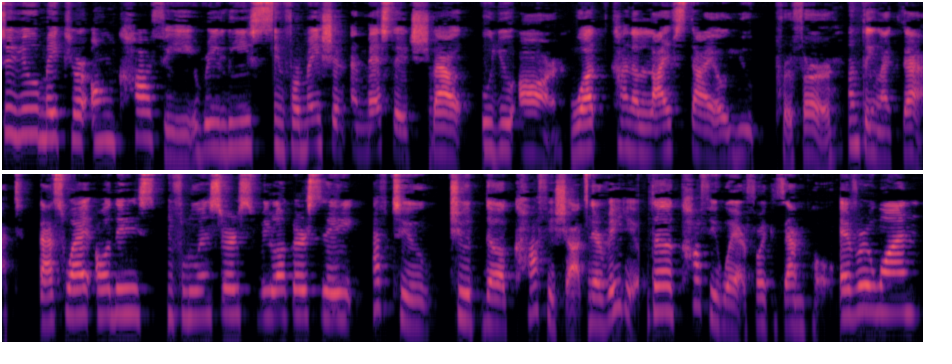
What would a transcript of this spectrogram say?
do you make your own coffee release information and message about who you are, what kind of lifestyle you prefer, something like that. That's why all these influencers, vloggers, they have to shoot the coffee shots in their video. The coffeeware, for example, everyone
